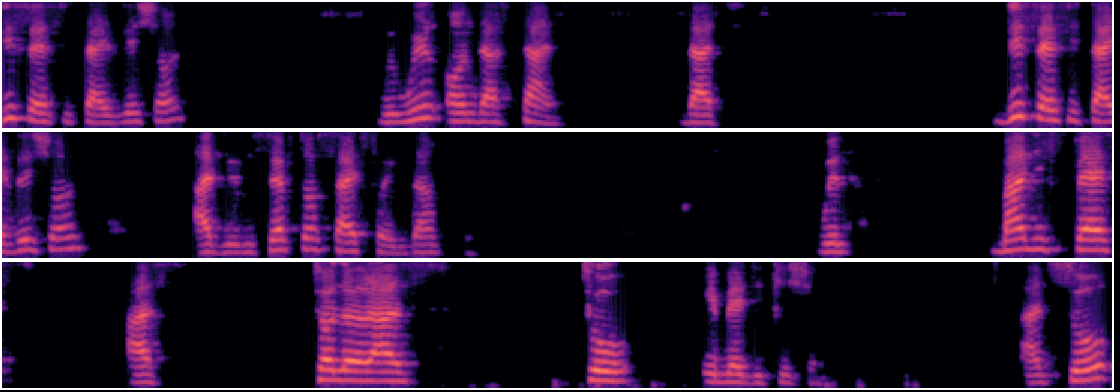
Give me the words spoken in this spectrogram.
desensitization, we will understand that desensitization at the receptor site, for example, will manifest as tolerance to a medication. And so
